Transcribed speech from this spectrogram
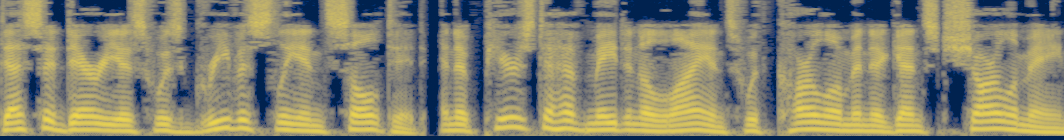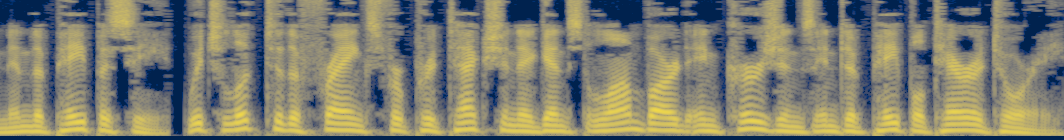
Desiderius was grievously insulted, and appears to have made an alliance with Carloman against Charlemagne and the papacy, which looked to the Franks for protection against Lombard incursions into papal territory.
